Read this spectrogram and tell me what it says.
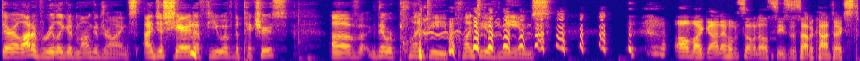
there are a lot of really good manga drawings. I just shared a few of the pictures of there were plenty, plenty of memes. Oh my god! I hope someone else sees this out of context.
